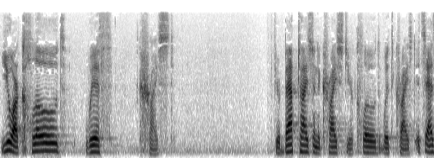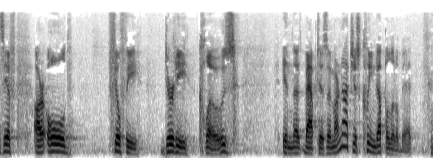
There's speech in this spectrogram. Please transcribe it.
You are clothed with Christ. If you're baptized into Christ, you're clothed with Christ. It's as if our old, filthy, dirty clothes in the baptism are not just cleaned up a little bit.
